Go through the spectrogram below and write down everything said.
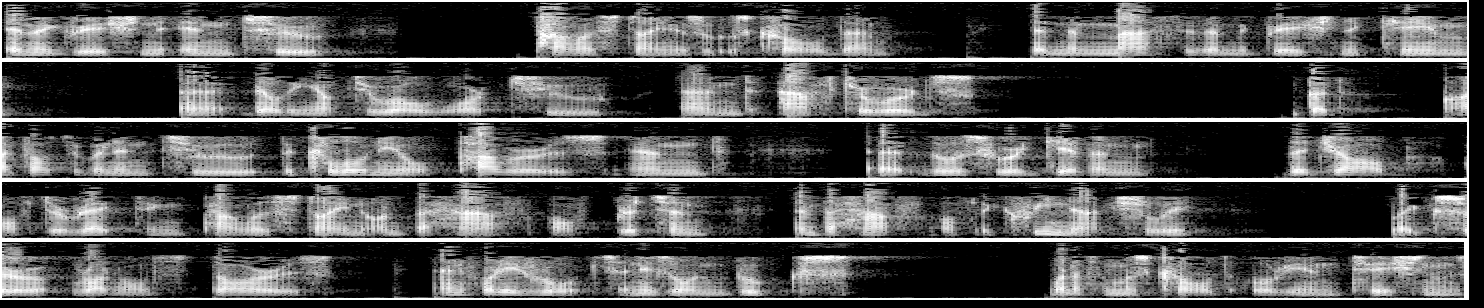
immigration into Palestine, as it was called then. Then the massive immigration that came uh, building up to World War II and afterwards. But I've also gone into the colonial powers and uh, those who were given the job of directing Palestine on behalf of Britain, and behalf of the Queen actually, like Sir Ronald Storrs, and what he wrote in his own books. One of them was called Orientations.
